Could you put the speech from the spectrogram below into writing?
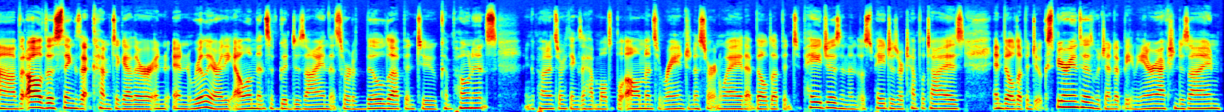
uh, but all of those things that come together and, and really are the elements of good design that sort of build up into components. And components are things that have multiple elements arranged in a certain way that build up into pages. And then those pages are templatized and build up into experiences, which end up being the interaction design.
